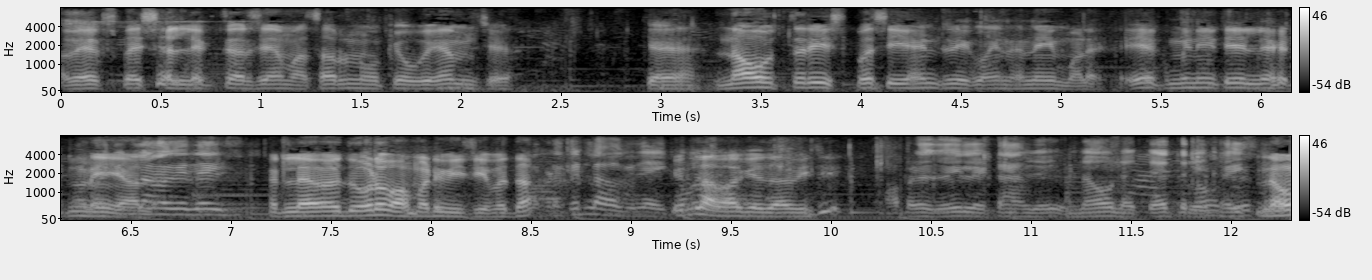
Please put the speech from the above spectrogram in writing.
હવે એક સ્પેશિયલ લેક્ચર છે, એમાં સરનું કેવું એમ છે. કે નવ ત્રીસ પછી એન્ટ્રી કોઈને નહીં મળે. એક મિનિટ એ લેટ નહીં આવે એટલે હવે દોડવા મળવી છે બધા. કેટલા વાગે જ આવી છે? આપણે જોઈ લે ટાઈમ નવ ને તેત્રીસ થઈ નવ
